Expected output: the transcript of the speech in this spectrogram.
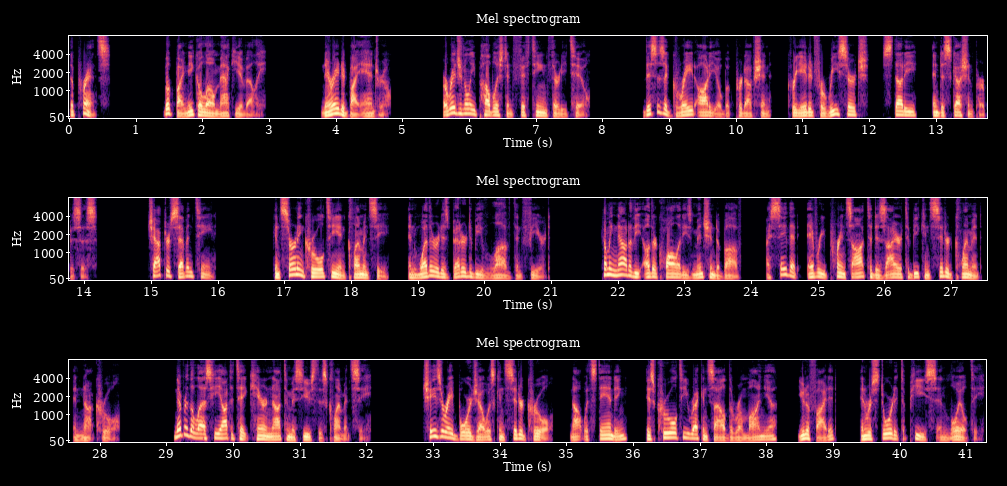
The Prince. Book by Niccolo Machiavelli. Narrated by Andrew. Originally published in 1532. This is a great audiobook production created for research, study, and discussion purposes. Chapter 17. Concerning cruelty and clemency, and whether it is better to be loved than feared. Coming now to the other qualities mentioned above, I say that every prince ought to desire to be considered clement and not cruel. Nevertheless, he ought to take care not to misuse this clemency. Cesare Borgia was considered cruel, notwithstanding, his cruelty reconciled the Romagna, unified it, and restored it to peace and loyalty.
